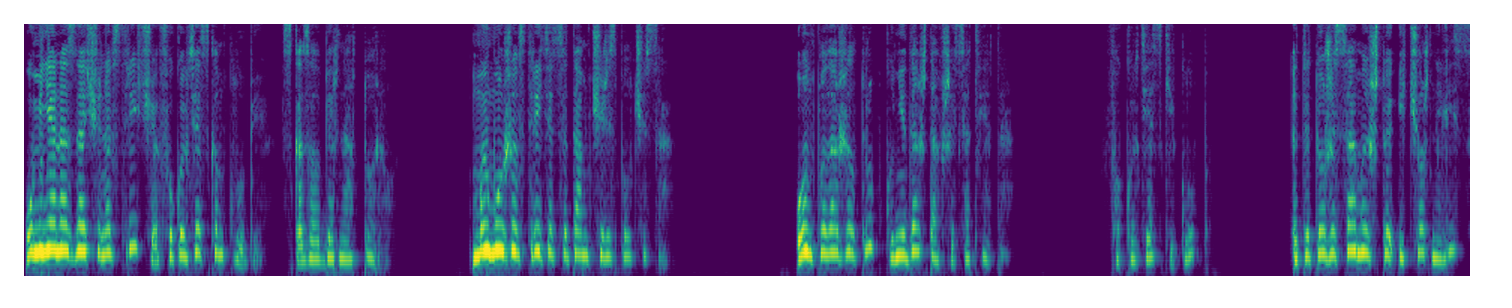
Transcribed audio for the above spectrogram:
«У меня назначена встреча в факультетском клубе», — сказал Бернард Торрелл. «Мы можем встретиться там через полчаса». Он положил трубку, не дождавшись ответа. «Факультетский клуб? Это то же самое, что и черный лис?»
